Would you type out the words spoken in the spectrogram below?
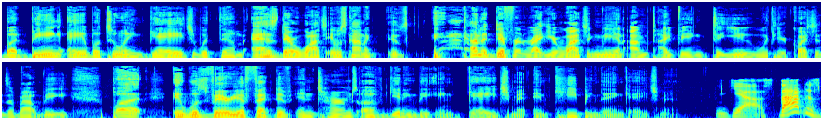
But being able to engage with them as they're watching it was kind of it was kind of different right? You're watching me and i'm typing to you with your questions about me. But it was very effective in terms of getting the engagement and keeping the engagement Yes, that is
